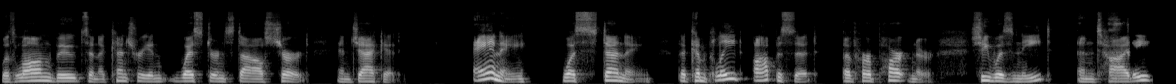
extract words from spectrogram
with long boots and a country and western style shirt and jacket. Annie was stunning, the complete opposite of her partner. She was neat and tidy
